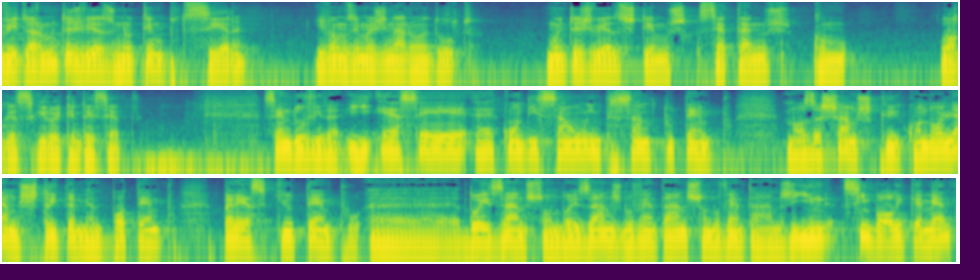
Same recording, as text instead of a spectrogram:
Vitor, muitas vezes no tempo de ser, e vamos imaginar um adulto, muitas vezes temos 7 anos como logo a seguir 87. Sem dúvida. E essa é a condição interessante do tempo. Nós achamos que, quando olhamos estritamente para o tempo, parece que o tempo, uh, dois anos são dois anos, 90 anos são 90 anos. E, simbolicamente,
